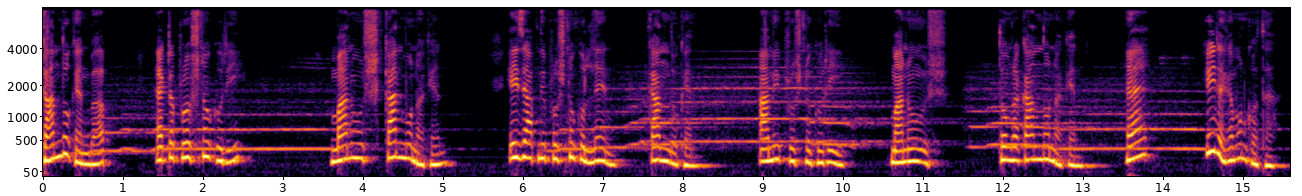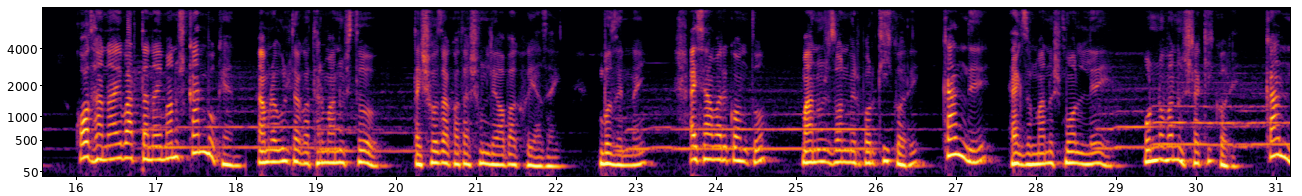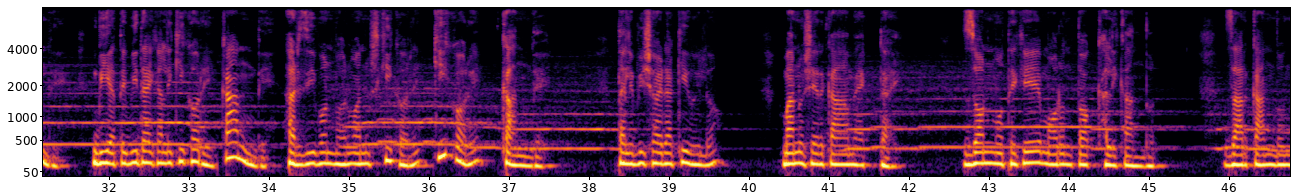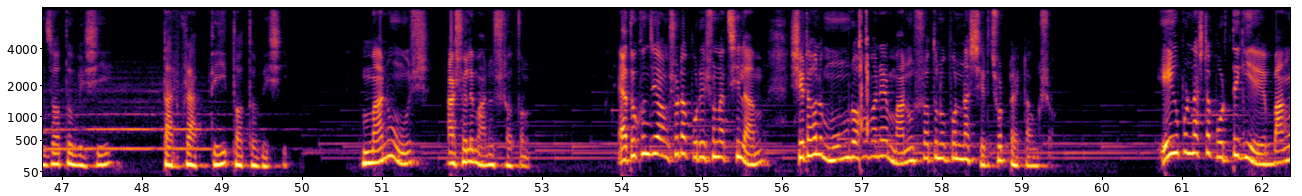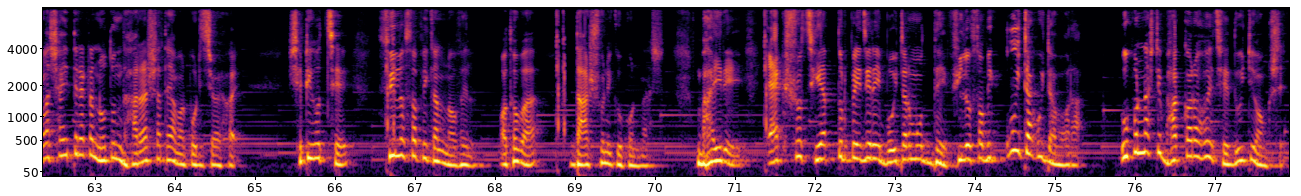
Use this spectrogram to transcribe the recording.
কান্দ কেন বাপ? একটা প্রশ্ন করি। মানুষ কানবো না কেন? এই যে আপনি প্রশ্ন করলেন, কান্দ কেন? আমি প্রশ্ন করি, মানুষ, তোমরা কান্দো না কেন? হ্যাঁ? এইটা কেমন কথা? কথা নাই, বার্তা নাই, মানুষ কানবো কেন? আমরা উল্টা কথার মানুষ তো, তাই সোজা কথা শুনলে অবাক হইয়া যায় বোঝেন নাই? আইসা আমারে কন তো, মানুষ জন্মের পর কি করে? কান্দে, একজন মানুষ মরলে অন্য মানুষরা কি করে? কান্দে। বিয়াতে বিদায়কালে কি করে? কান্দে। আর জীবনভর মানুষ কি করে? কি করে? কান্দে। তাহলে বিষয়টা কি হইল? মানুষের কাম একটাই। জন্ম থেকে মরণ তক খালি কান্দন। যার কান্দন যত বেশি, তার প্রাপ্তি তত বেশি। মানুষ আসলে মানুষ রতন এতক্ষণ যে অংশটা পড়ে শোনাচ্ছিলাম, সেটা হলো মুম রহমানের মানুষ রতন উপন্যাসের ছোট্ট একটা অংশ। এই উপন্যাসটা পড়তে গিয়ে বাংলা সাহিত্যের একটা নতুন ধারার সাথে আমার পরিচয় হয়। সেটি হচ্ছে ফিলোসফিক্যাল নভেল অথবা দার্শনিক উপন্যাস। ভাইরে, একশো ছিয়াত্তর পেজের এই বইটার মধ্যে ফিলোসফি কুইটা কুইটা ভরা। উপন্যাসটি ভাগ করা হয়েছে দুইটি অংশে।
